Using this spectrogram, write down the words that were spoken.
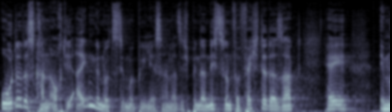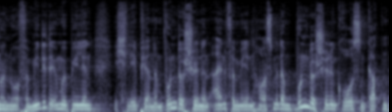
Oder das kann auch die eigengenutzte Immobilie sein. Also ich bin da nicht so ein Verfechter, der sagt, hey, immer nur vermietete Immobilien. Ich lebe hier in einem wunderschönen Einfamilienhaus mit einem wunderschönen großen Garten.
